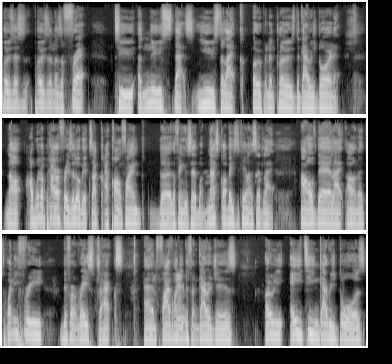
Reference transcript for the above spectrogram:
poses posing as a threat to a noose that's used to like open and close the garage door in it. Now, I'm gonna paraphrase a little bit because I, I can't find the, the thing it said, but NASCAR basically came out and said like, out of their like, I don't know, 23 different racetracks and 500 different garages, only 18 garage doors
